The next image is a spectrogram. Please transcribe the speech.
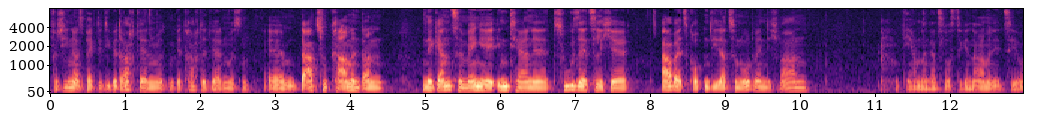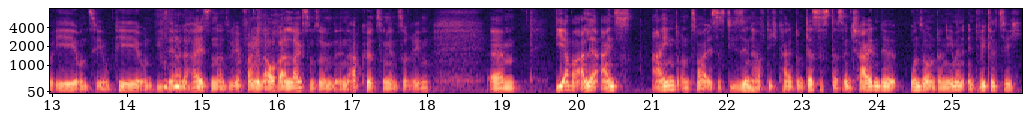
verschiedene Aspekte, die betracht werden, betrachtet werden müssen. Ähm, dazu kamen dann eine ganze Menge interne zusätzliche Arbeitsgruppen, die dazu notwendig waren. Die haben dann ganz lustige Namen, die COE und COP und wie sie alle heißen. Also wir fangen auch an, langsam so in, in Abkürzungen zu reden. Ähm, die aber alle eins eint, und zwar ist es die Sinnhaftigkeit. Und das ist das Entscheidende. Unser Unternehmen entwickelt sich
